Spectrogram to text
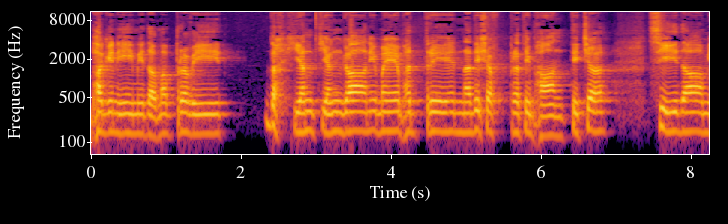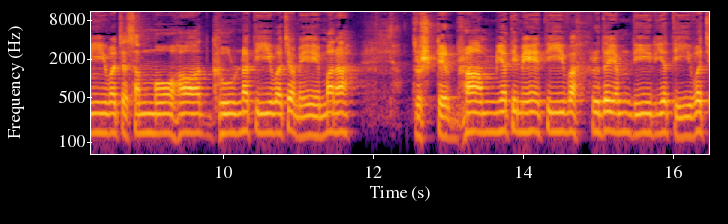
भगिनीमिदमब्रवीत्। दह्यन्त्यङ्गानि मे भद्रे न दिशः प्रतिभान्ति च सीदामीव च सम्मोहाद्घूर्णतीव च मे मनः दृष्टिर्भ्राम्यतिमेतीव हृदयम् दीर्यतीव च।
